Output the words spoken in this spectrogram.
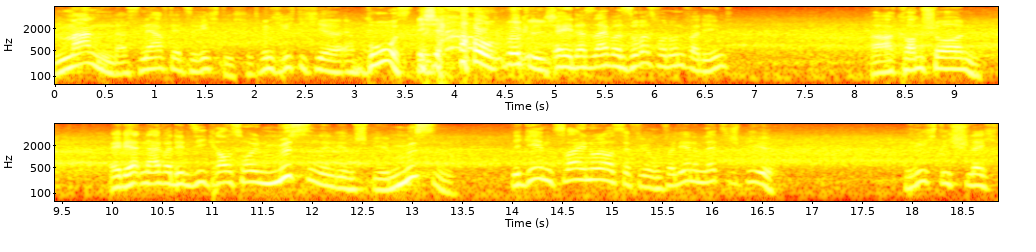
Mann, das nervt jetzt richtig. Jetzt bin ich richtig hier erbost. Ich auch, wirklich. Ey, das ist einfach sowas von unverdient. Ah, komm schon. Ey, wir hätten einfach den Sieg rausholen müssen in diesem Spiel. Müssen. Wir geben 2-0 aus der Führung, verlieren im letzten Spiel. Richtig schlecht.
